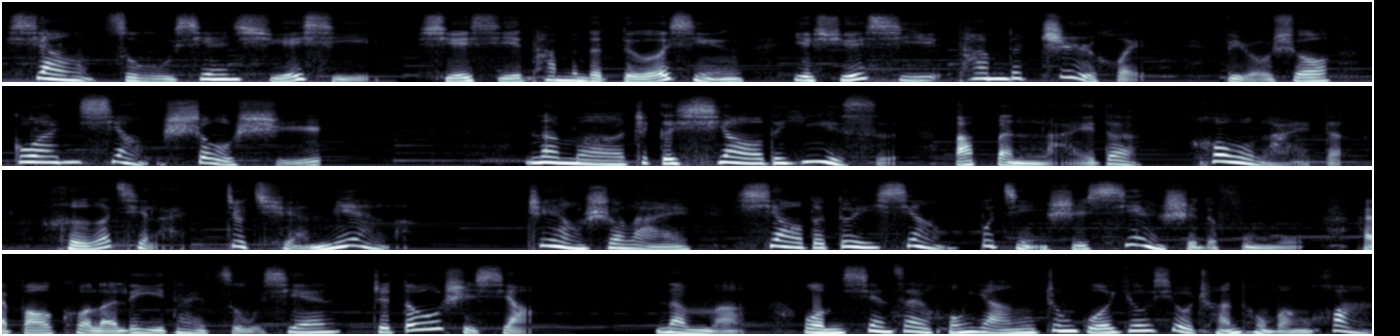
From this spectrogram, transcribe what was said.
向祖先学习，学习他们的德行，也学习他们的智慧。比如说观象授时，那么这个“孝”的意思，把本来的、后来的合起来就全面了。这样说来，孝的对象不仅是现实的父母，还包括了历代祖先，这都是孝。那么我们现在弘扬中国优秀传统文化，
